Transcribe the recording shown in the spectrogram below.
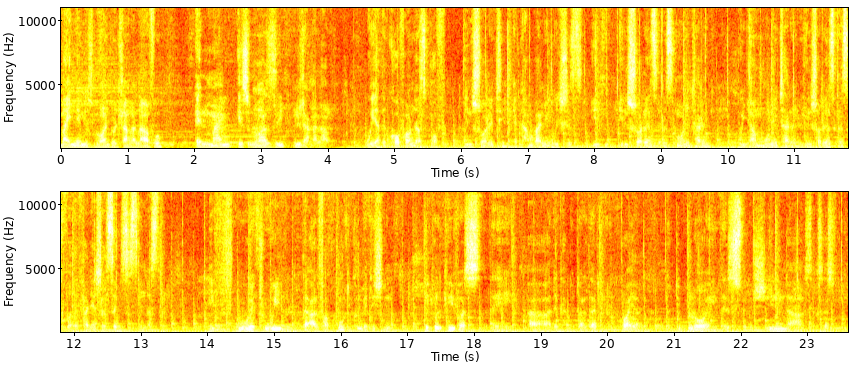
My name is Luando Nhlangalavu. And mine is Nwazi Nhlangalavu. We are the co-founders of Insurity, a company which is in insurance risk monitoring. We are monitoring insurance risk for the financial services industry. If we were to win the Alpha Code competition, it will give us the, uh, the capital that we require to deploy this solution uh, successfully.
